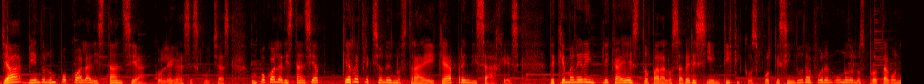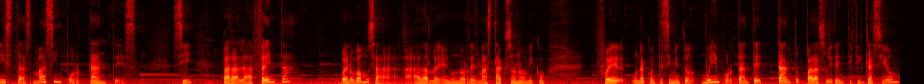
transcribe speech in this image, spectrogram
ya viéndolo un poco a la distancia, colegas, escuchas, un poco a la distancia, ¿qué reflexiones nos trae? ¿Qué aprendizajes? ¿De qué manera implica esto para los saberes científicos? Porque sin duda fueron uno de los protagonistas más importantes ¿sí? Para la afrenta, bueno, vamos a, darlo en un orden más taxonómico, fue un acontecimiento muy importante tanto para su identificación,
